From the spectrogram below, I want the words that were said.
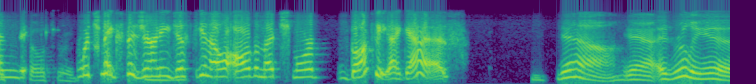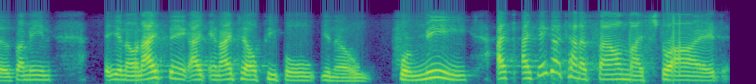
and so true. which makes the journey mm-hmm. just you know all the much more bumpy, I guess. Yeah, yeah, it really is. I mean, you know, and I think I and I tell people, you know, for me, I I think I kind of found my stride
